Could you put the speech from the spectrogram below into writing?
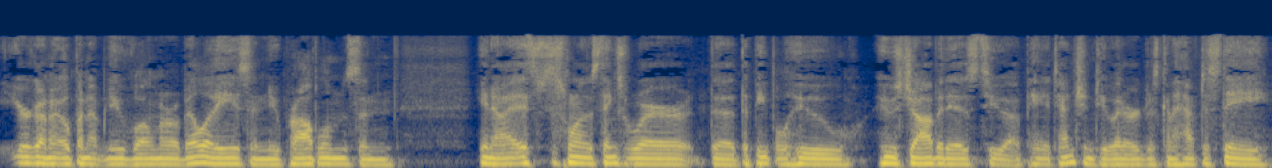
you're going to open up new vulnerabilities and new problems, and you know, it's just one of those things where the the people who whose job it is to uh, pay attention to it are just going to have to stay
